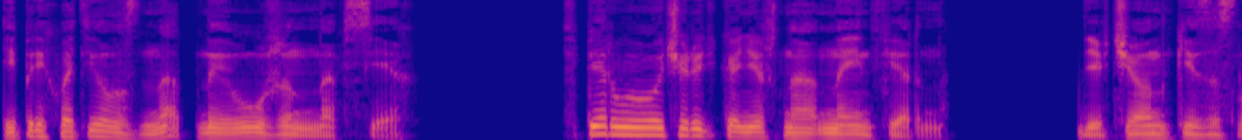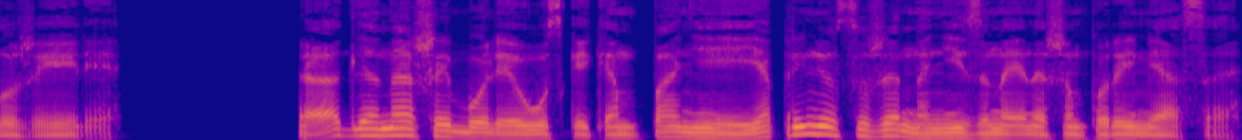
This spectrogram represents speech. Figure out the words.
и прихватил знатный ужин на всех. В первую очередь, конечно, на Инферн. Девчонки заслужили. А для нашей более узкой компании я принес уже нанизанное на шампуры мясо.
